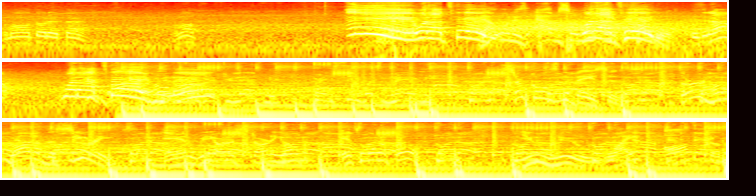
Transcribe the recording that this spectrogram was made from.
Come on, throw that thing. Come on. Eh, what I tell That you? one is absolutely What I tell you? Is it out? What I tell you, man? Circles the bases. Third home run of the series. And we are starting over. It's one to four. You knew right off the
